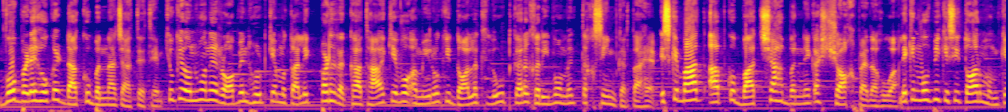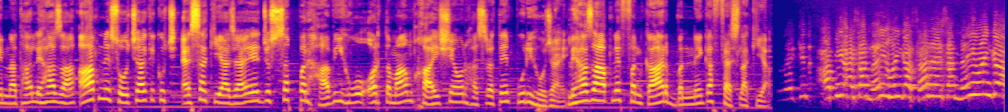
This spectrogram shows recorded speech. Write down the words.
वो बड़े होकर डाकू बनना चाहते थे, क्योंकि उन्होंने रॉबिन हुड के मुतालिक पढ़ रखा था कि वो अमीरों की दौलत लूट कर गरीबों में तकसीम करता है। इसके बाद आपको बादशाह बनने का शौक पैदा हुआ, लेकिन वो भी किसी तौर मुमकिन न था। लिहाजा आपने सोचा कि कुछ ऐसा किया जाए जो सब पर हावी हो और तमाम ख्वाहिशें और हसरतें पूरी हो जाएँ। लिहाजा आपने फनकार बनने का फैसला किया। लेकिन अभी ऐसा नहीं होगा सर ऐसा नहीं होगा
